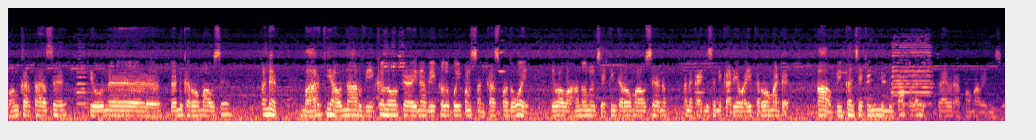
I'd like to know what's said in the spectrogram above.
ભંગ કરતા હશે, તેઓને દંડ કરવામાં આવશે. અને બહારથી આવનાર વ્હીકલો કે એના વ્હીકલો કોઈ પણ શંકાસ્પદ હોય, એવા વાહનોનું ચેકિંગ કરવામાં આવશે અને અને કાયદેસરની કાર્યવાહી કરવા માટે આ વ્હીકલ ચેકિંગની મોટા પાયે ડ્રાઈવ રાખવામાં આવેલી છે.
